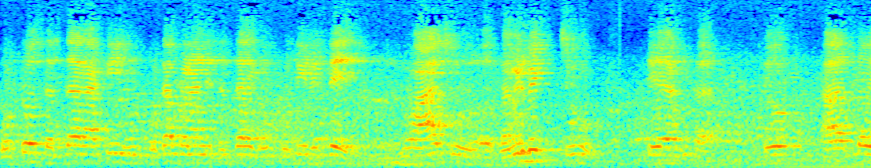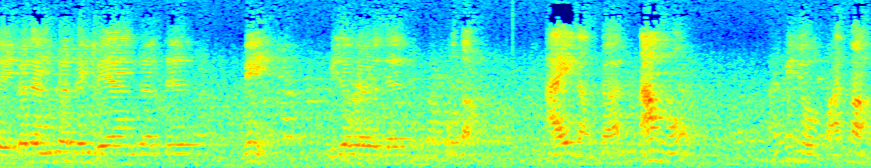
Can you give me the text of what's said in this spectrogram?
ખોટો શ્રદ્ધા રાખી હું ખોટાપણાની શ્રદ્ધા રાખી ખોટી રીતે હું આ છું પ્રવીણભાઈ છું તે અહંકાર. તો આટલો એક જ અહંકાર થઈ બે અહંકાર છે. બે. બીજો કયો છે? પોતા આ એક અહંકાર. નામનો અને બીજો આત્માનો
